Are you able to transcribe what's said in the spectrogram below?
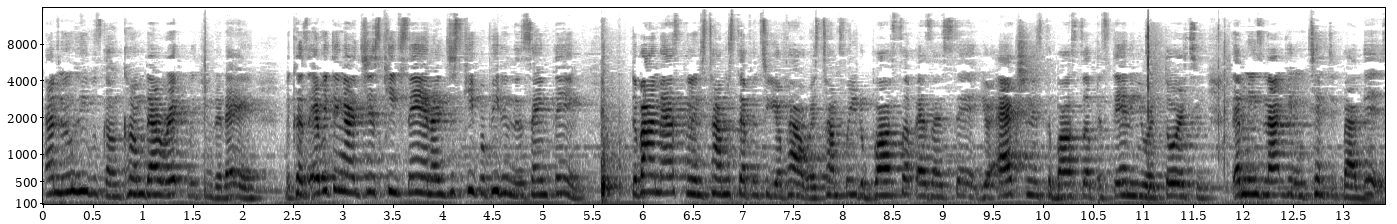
I knew he was going to come direct with you today because everything I just keep saying, I just keep repeating the same thing. Divine Masculine, it's time to step into your power. It's time for you to boss up, as I said. Your action is to boss up and stand in your authority. That means not getting tempted by this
